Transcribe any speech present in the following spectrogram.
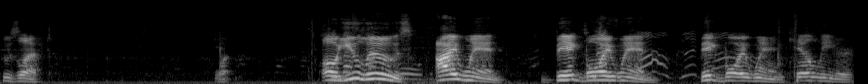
Who's left? What? Oh, you lose. I win. Big boy win. Big boy win. Kill leader.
